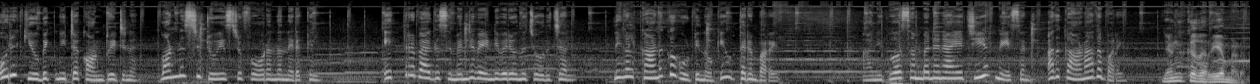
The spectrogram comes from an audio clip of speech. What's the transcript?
ഒരു ക്യൂബിക് മീറ്റർ കോൺക്രീറ്റിന് one is to two is to four എന്ന നിരക്കിൽ എത്ര ബാഗ് സിമന്റ് വേണ്ടിവരുമെന്ന് ചോദിച്ചാൽ നിങ്ങൾ കണക്ക് കൂട്ടി നോക്കി ഉത്തരം പറയും. അനുഭവസമ്പന്നനായ ചീഫ് മേസൺ അത് കാണാതെ പറയും. ഞങ്ങൾക്കതറിയാം മാഡം.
